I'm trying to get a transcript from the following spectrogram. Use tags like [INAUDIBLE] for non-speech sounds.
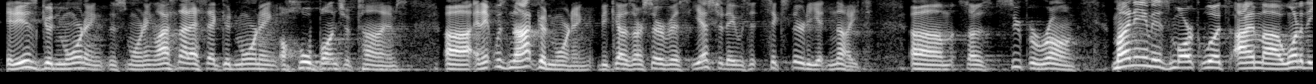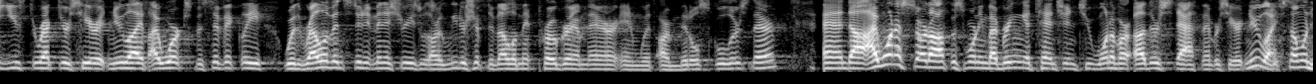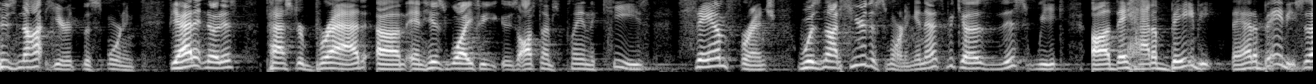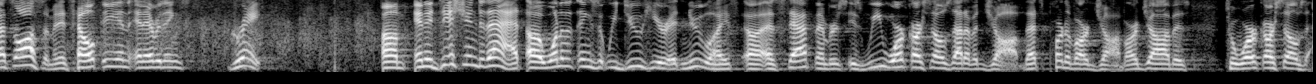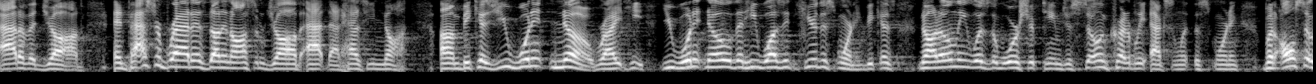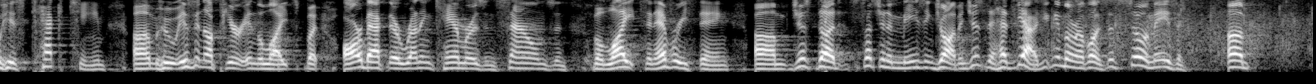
It is good morning this morning. Last night I said good morning a whole bunch of times, uh, and it was not good morning because our service yesterday was at 6:30 at night. Um, so I was super wrong. My name is Mark Lutz. I'm uh, one of the youth directors here at New Life. I work specifically with Relevant Student Ministries, with our leadership development program there, and with our middle schoolers there. And uh, I want to start off this morning by bringing attention to one of our other staff members here at New Life, someone who's not here this morning. If you hadn't noticed, Pastor Brad um, and his wife, who is oftentimes playing the keys, Sam French was not here this morning, and that's because this week uh, they had a baby. They had a baby, so that's awesome, and it's healthy and, and everything's great. Um, in addition to that, uh, one of the things that we do here at New Life uh, as staff members is we work ourselves out of a job. That's part of our job. Our job is to work ourselves out of a job. And Pastor Brad has done an awesome job at that, has he not? Um, because you wouldn't know, right? He, you wouldn't know that he wasn't here this morning because not only was the worship team just so incredibly excellent this morning, but also his tech team, um, who isn't up here in the lights, but are back there running cameras and sounds and the lights and everything, um, just did such an amazing job. And just ahead, yeah, you can give them a round of applause. It's so amazing.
